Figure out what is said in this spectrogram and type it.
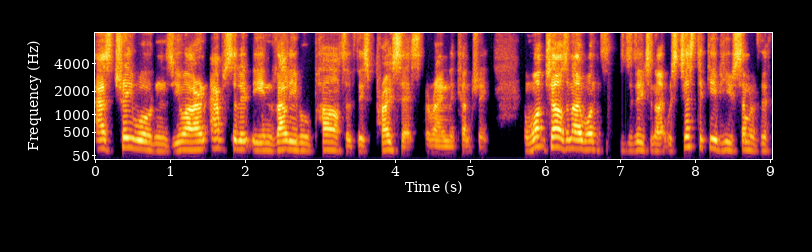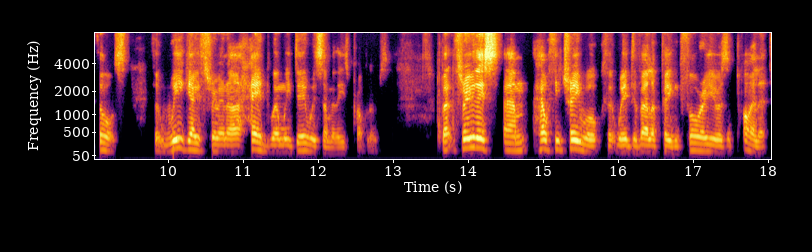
as tree wardens, you are an absolutely invaluable part of this process around the country. And what Charles and I wanted to do tonight was just to give you some of the thoughts that we go through in our head when we deal with some of these problems. But through this um, healthy tree walk that we're developing for you as a pilot,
